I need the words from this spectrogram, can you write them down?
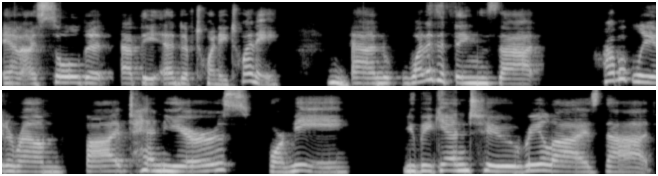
and i sold it at the end of 2020 mm. and one of the things that probably at around five ten years for me you begin to realize that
